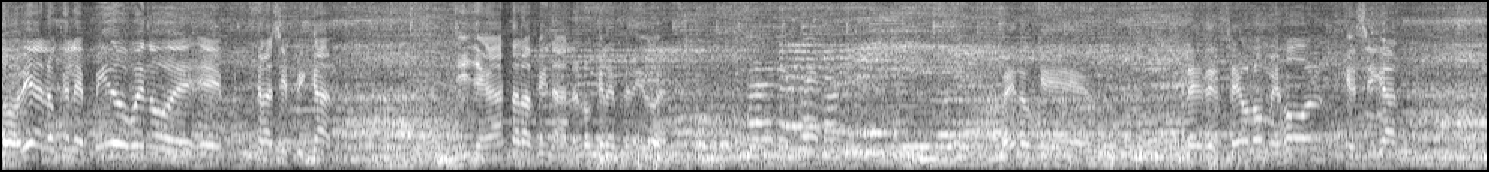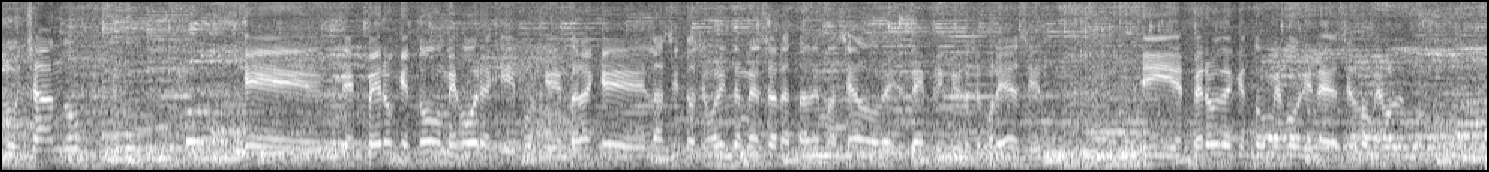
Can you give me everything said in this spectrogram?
todavía lo que les pido, bueno, es clasificar y llegar hasta la final, es lo que le he pedido a él. Bueno, que les deseo lo mejor, que sigan luchando, espero que todo mejore aquí porque en verdad que la situación ahorita en Venezuela está demasiado de, de se podría decir. Y espero de que todo mejore y les deseo lo mejor del mundo.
